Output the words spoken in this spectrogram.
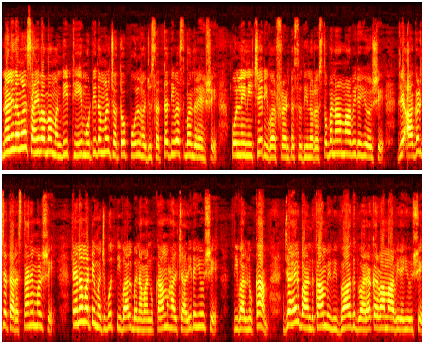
નાની દમણ સાંઈબાબા મંદિરથી મોટી દમણ જતો પુલ હજુ સત્તર દિવસ બંધ રહેશે. પુલની નીચે રિવરફ્રન્ટ સુધીનો રસ્તો બનાવવામાં આવી રહ્યો છે, જે આગળ જતા રસ્તાને મળશે. તેના માટે મજબૂત દિવાલ બનાવવાનું કામ હાલ ચાલી રહ્યું છે. દિવાલનું કામ જાહેર બાંધકામ વિભાગ દ્વારા કરવામાં આવી રહ્યું છે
